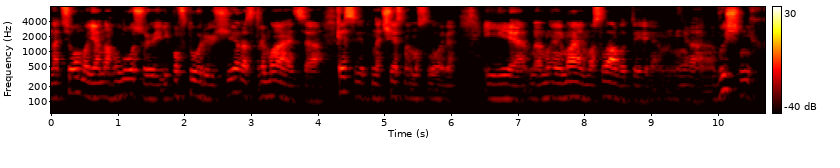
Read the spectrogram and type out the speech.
На цьому я наголошую і повторюю ще раз: тримається всесвіт на чесному слові, і ми маємо славити е, вишніх.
